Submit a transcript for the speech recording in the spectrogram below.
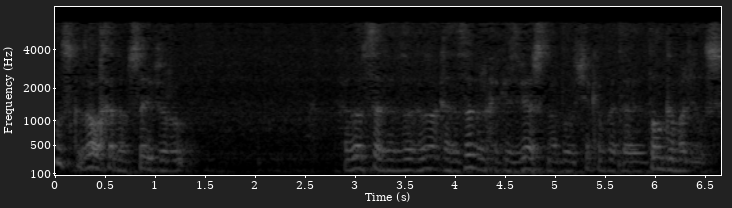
Он сказал Хадам Сейферу, Сейфер, как известно, был человеком, который долго молился.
